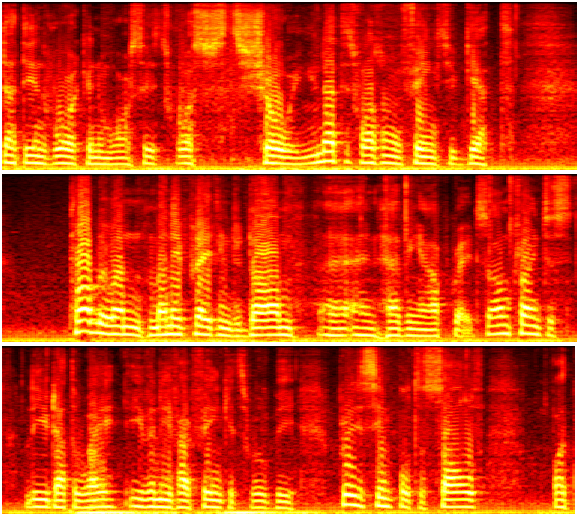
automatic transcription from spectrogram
that didn't work anymore. So it was showing. And that is one of the things you get probably when manipulating the DOM uh, and having an upgrade. So I'm trying to leave that away, even if I think it will be pretty simple to solve, but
